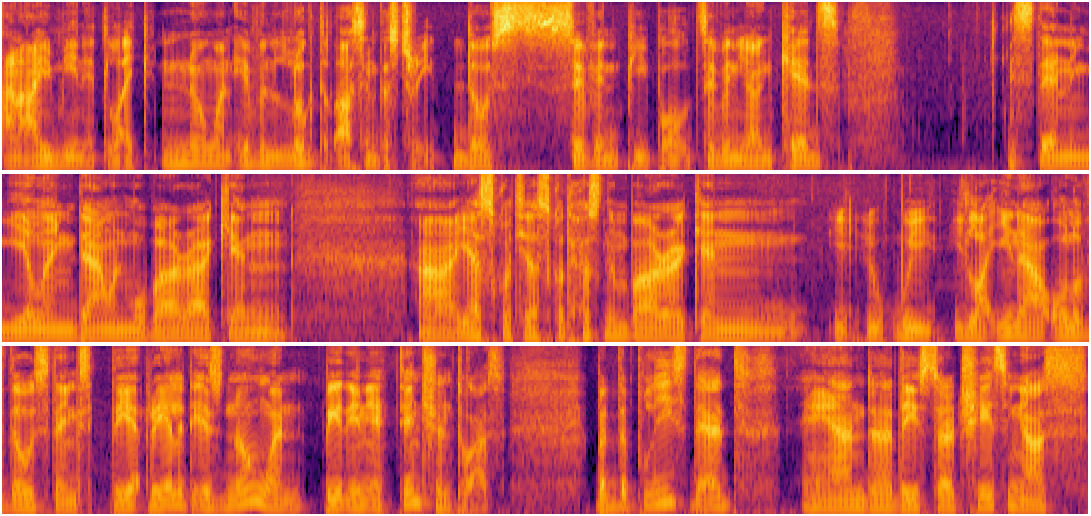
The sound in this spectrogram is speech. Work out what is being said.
and I mean it, like no one even looked at us in the street. Those seven people, seven young kids, standing yelling down Mubarak and uh, Yasqut, Yasqut Mubarak, and we, Ilaina, all of those things. The reality is no one paid any attention to us. But the police did, and uh, they started chasing us.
